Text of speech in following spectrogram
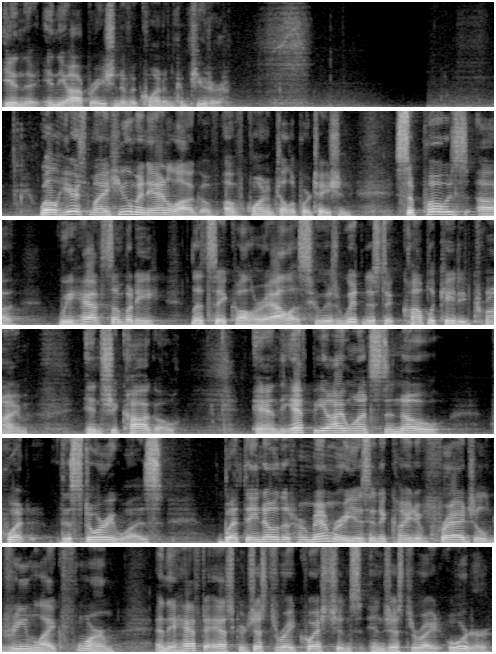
in the, in the operation of a quantum computer. Well, here's my human analog of, of quantum teleportation. Suppose uh, we have somebody let's say call her Alice, who has witnessed a complicated crime in Chicago. And the FBI wants to know what the story was, but they know that her memory is in a kind of fragile, dreamlike form, and they have to ask her just the right questions in just the right order.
